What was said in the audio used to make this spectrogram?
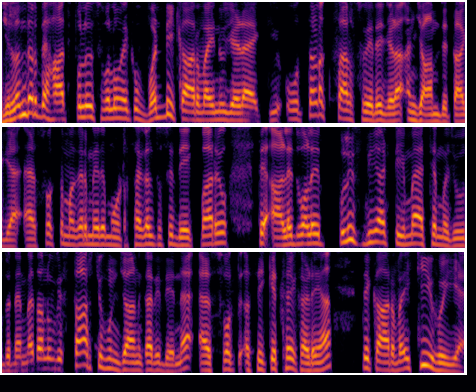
ਜਲੰਧਰ ਦੇਹਾਤ ਪੁਲਿਸ ਵੱਲੋਂ ਇੱਕ ਵੱਡੀ ਕਾਰਵਾਈ ਨੂੰ ਜਿਹੜਾ ਹੈ ਕਿ ਉਹ ਤੜਕਸਾਰ ਸਵੇਰੇ ਜਿਹੜਾ ਅੰਜਾਮ ਦਿੱਤਾ ਗਿਆ। ਇਸ ਵਕਤ ਮਗਰ ਮੇਰੇ ਮੋਟਰਸਾਈਕਲ ਤੁਸੀਂ ਦੇਖ ਪਾ ਰਹੇ ਹੋ ਤੇ ਆਲੇ ਦੁਆਲੇ ਪੁਲਿਸ ਦੀਆਂ ਟੀਮਾਂ ਇੱਥੇ ਮੌਜੂਦ ਨੇ। ਮੈਂ ਤੁਹਾਨੂੰ ਵਿਸਤਾਰ ਚ ਹੁਣ ਜਾਣਕਾਰੀ ਦੇਣਾ ਇਸ ਵਕਤ ਅਸੀਂ ਕਿੱਥੇ ਖੜੇ ਹਾਂ ਤੇ ਕਾਰਵਾਈ ਕੀ ਹੋਈ ਹੈ।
